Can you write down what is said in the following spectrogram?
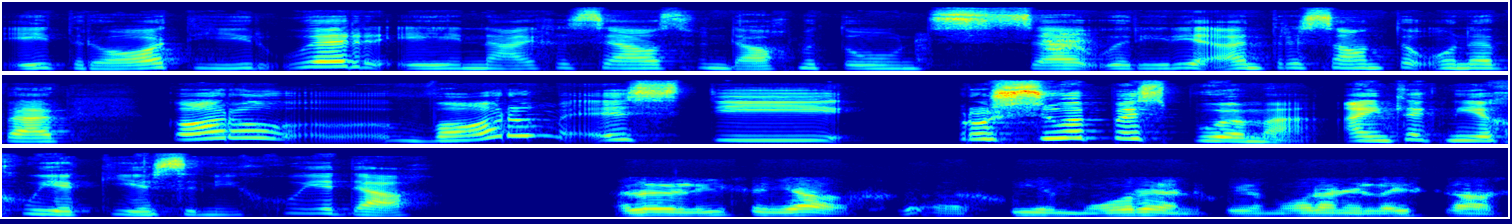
het raad hieroor en hy gesels vandag met ons uh, oor hierdie interessante onderwerp. Karel, waarom is die prosopis bome eintlik nie 'n goeie keuse nie? Goeiedag. Hallo Lise, ja, eh, goeiemôre en goeiemôre aan die luisteraars.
